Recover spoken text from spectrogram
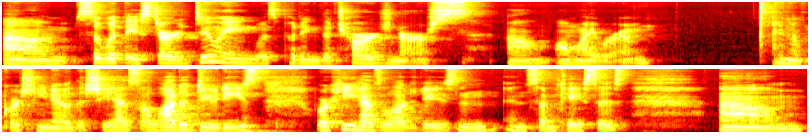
um, so what they started doing was putting the charge nurse um, on my room, and of course, you know that she has a lot of duties, or he has a lot of duties in in some cases. Um,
